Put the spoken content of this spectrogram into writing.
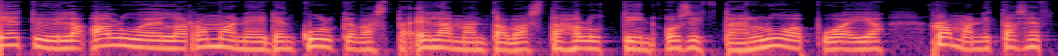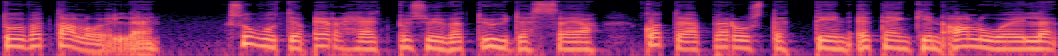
Tietyillä alueilla romaneiden kulkevasta elämäntavasta haluttiin osittain luopua ja romanit asettuivat taloilleen. Suvut ja perheet pysyivät yhdessä ja koteja perustettiin etenkin alueille,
